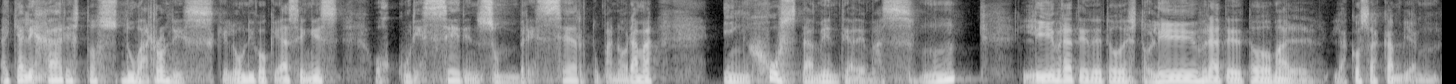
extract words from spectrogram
hay que alejar estos nubarrones que lo único que hacen es oscurecer, ensombrecer tu panorama injustamente además. Líbrate de todo esto, líbrate de todo mal. Las cosas cambian.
